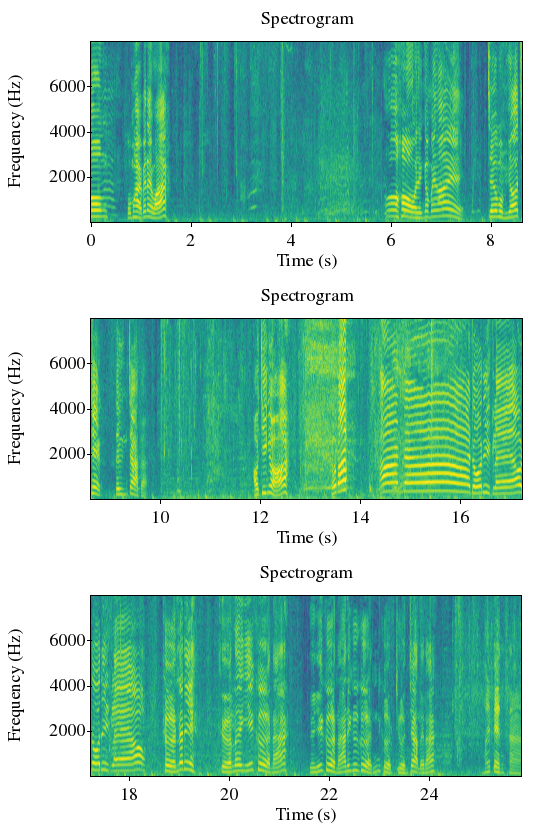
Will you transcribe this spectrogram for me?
งง ผมหายไปไหนวะ โอ้โห ถึงกับไม่ไล่ เจอผมยอดเช็คตึงจัดอะ เอาจริงเหรอเฮ้ยปั๊บอันน่าโดนอีกแล้ว โดนอีกแล้ว เขินนะดิ เขินเลยอย่างงี้เขินนะ อย่างงี้เขินนะอันนี่คือเขิน เขินเขินจัดเลยนะ ไม่เป็นครั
